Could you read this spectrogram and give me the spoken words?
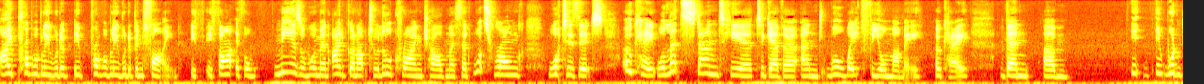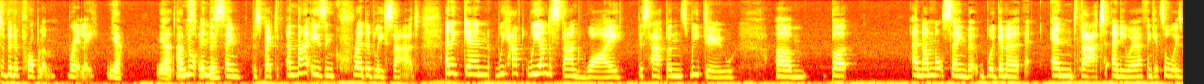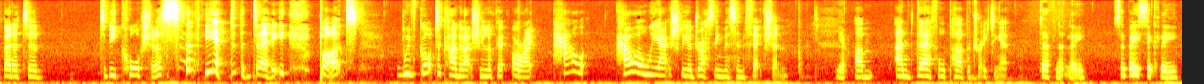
I probably would have it probably would have been fine. If if I if a, me as a woman I'd gone up to a little crying child and I said what's wrong? What is it? Okay well let's stand here together and we'll wait for your mummy. Okay. Then um it it wouldn't have been a problem really. Yeah. Yeah, absolutely. not in the same perspective. And that is incredibly sad. And again we have we understand why this happens. We do. Um but and i'm not saying that we're gonna end that anyway. I think it's always better to to be cautious at the end of the day. But we've got to kind of actually look at all right how how are we actually addressing this in fiction Yeah. um and therefore perpetrating it Definitely. So basically,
